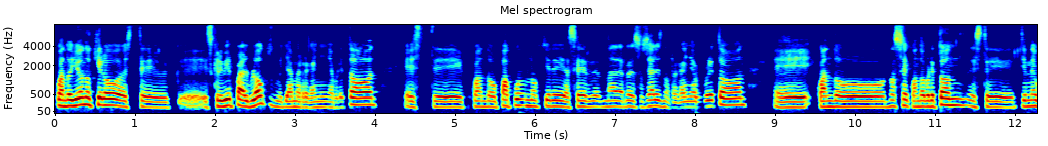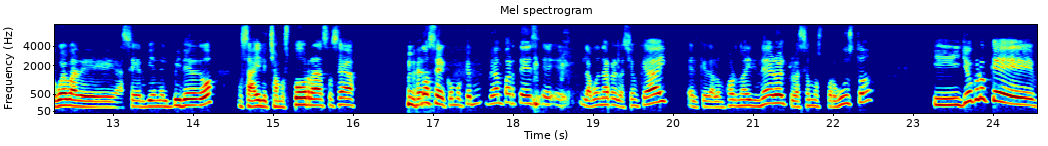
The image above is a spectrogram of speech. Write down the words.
cuando yo no quiero este, eh, escribir para el blog, pues ya me regaña Bretón, este, cuando Papu no quiere hacer nada de redes sociales, nos regaña Bretón. Eh, cuando, no sé, cuando Bretón este, tiene hueva de hacer bien el video, pues ahí le echamos porras. O sea, no sé, como que gran parte es eh, eh, la buena relación que hay, el que a lo mejor no hay dinero, el que lo hacemos por gusto. Y yo creo que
